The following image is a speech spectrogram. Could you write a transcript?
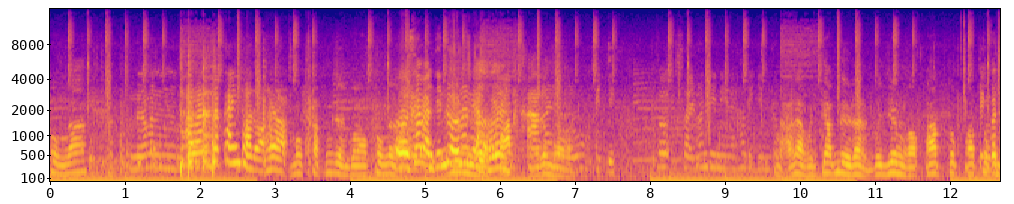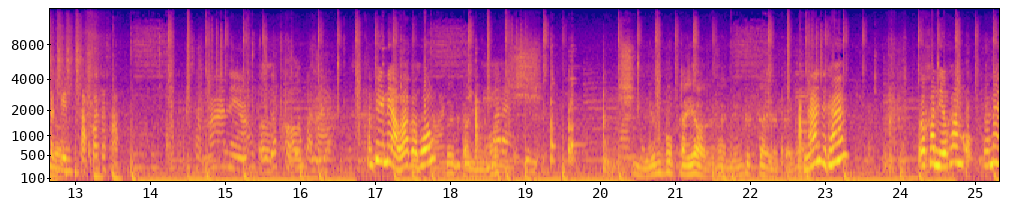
พงละ เนื้อมันเอาวันจะขั้นถอดออกให้หรอมันผักเดือนก็เราพงกันเออถ้าแบบจิ้นเดิมนั่นเนี่ยเขาเลยปั๊บก็เงาเออใส่มันทีนี้นะเขาได้กินหนาแล้วมันเตี้ยมดื้อแล้วก็ยื่นก็ปั๊บตุกปั๊บกินก็จะกินสับก็จะสับสามารถเนี่ยเออก็เขาปัญหาน้ำพริกเนี่ยว่าประพงด้วยไก่มั้งเลี้ยงพวกไก่อะเลี้ยงตึกไก่ไก่นั่นสิครับเออข้าวเหนียวข้างก็ได้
